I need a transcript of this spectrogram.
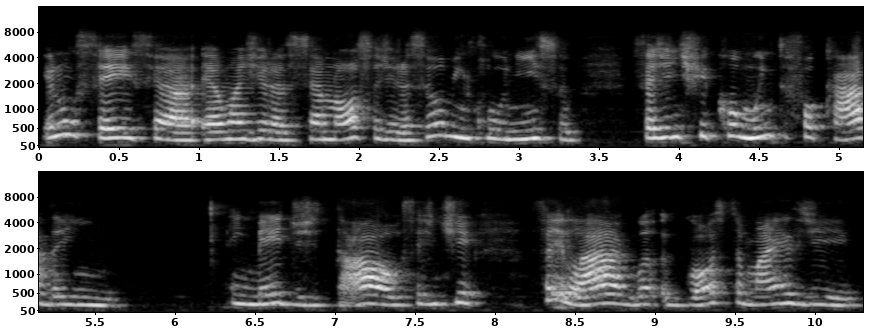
Eu não sei se a, é uma geração, se a nossa geração, eu me incluo nisso, se a gente ficou muito focada em, em meio digital, se a gente sei lá, gosta mais de.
